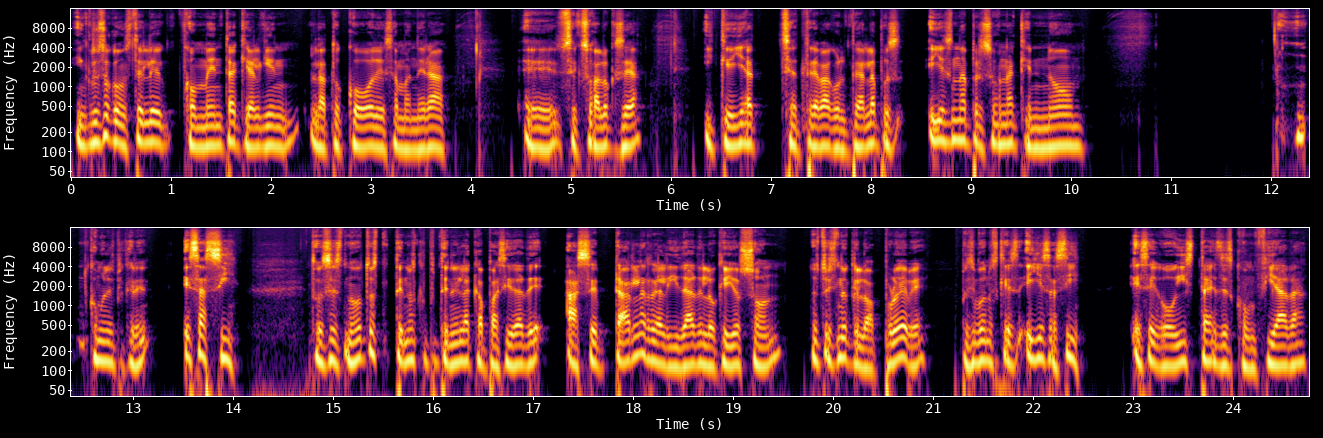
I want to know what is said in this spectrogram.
Incluso cuando usted le comenta que alguien la tocó de esa manera eh, sexual o que sea, y que ella se atreva a golpearla, pues ella es una persona que no, ¿cómo le explicaré? Es así. Entonces nosotros tenemos que tener la capacidad de aceptar la realidad de lo que ellos son. No estoy diciendo que lo apruebe, pero bueno, es que ella es así. Es egoísta, es desconfiada,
